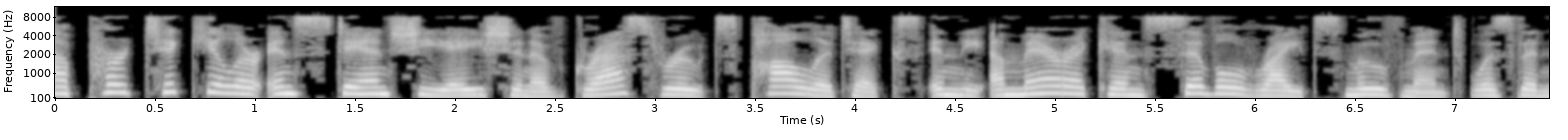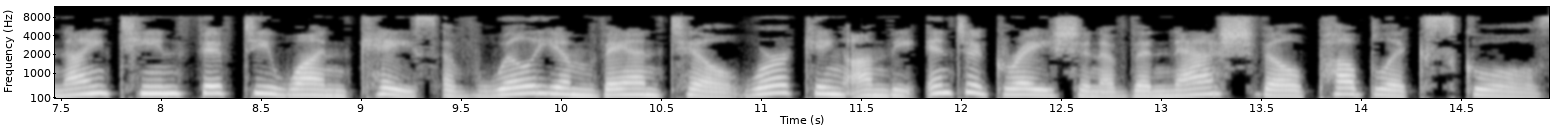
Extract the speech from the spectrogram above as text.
A particular instantiation of grassroots politics in the American civil rights movement was the 1951 case of William Van Til working on the integration of the Nashville public schools.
